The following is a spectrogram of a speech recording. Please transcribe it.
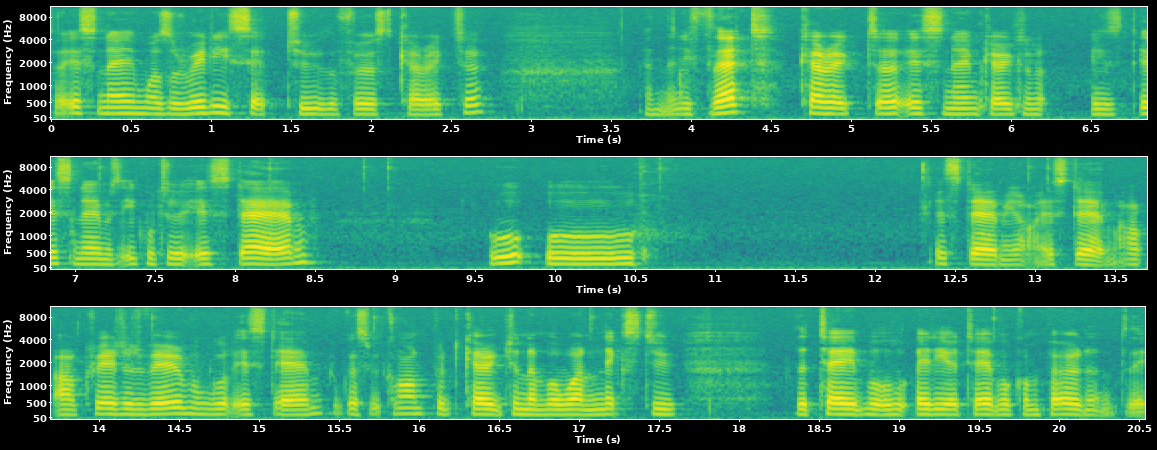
So s name was already set to the first character. And then if that character, s name character is s name is equal to sdam, ooh ooh, sdam, yeah, sdam. I'll, I'll create a variable called sdam because we can't put character number one next to the table, ADO table component there.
